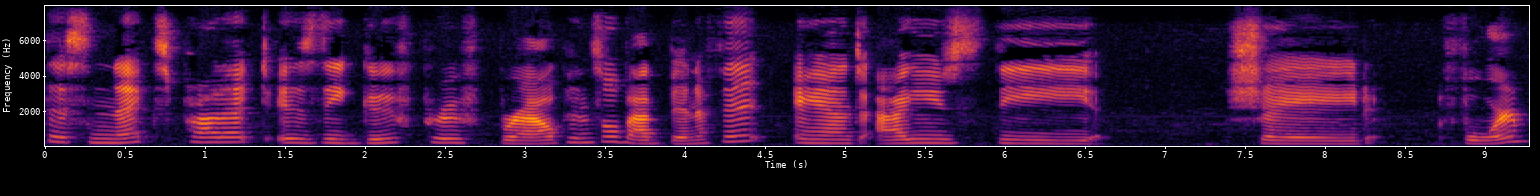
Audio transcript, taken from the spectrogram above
this next product is the Goof Proof Brow Pencil by Benefit, and I use the shade 4.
